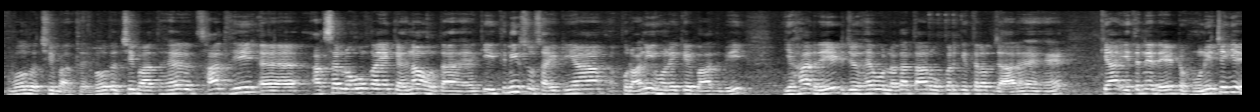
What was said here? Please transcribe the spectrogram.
बहुत अच्छी बात है बहुत अच्छी बात है। साथ ही अक्सर लोगों का ये कहना होता है कि इतनी सोसाइटियाँ पुरानी होने के बाद भी यहाँ रेट जो है वो लगातार ऊपर की तरफ़ जा रहे हैं। क्या इतने रेट होने चाहिए?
